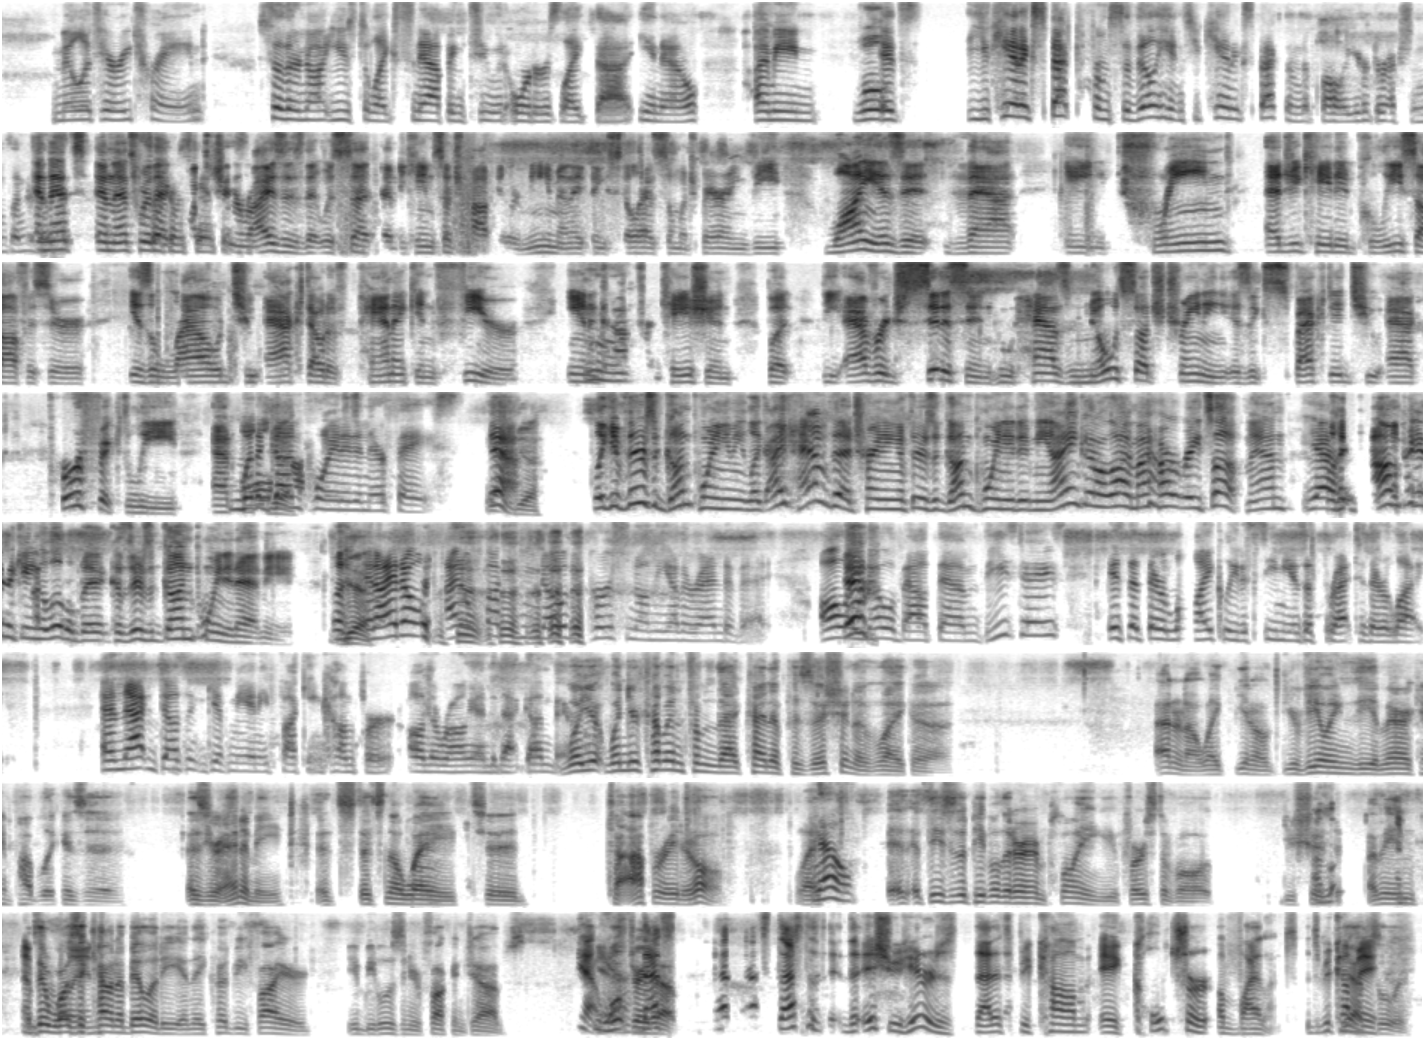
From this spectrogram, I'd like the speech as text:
military trained, so they're not used to like snapping to at orders like that, you know. I mean, Well, it's you can't expect from civilians, you can't expect them to follow your directions under and that's and that's where that question arises that was set that became such a popular meme and i think still has so much bearing the why is it that a trained educated police officer is allowed to act out of panic and fear in a Mhm. confrontation but the average citizen who has no such training is expected to act perfectly at with all a gun times. pointed in their face. yeah Yeah. like if there's a gun pointing at me, like I have that training. If there's a gun pointed at me, I ain't gonna lie, my heart rate's up, man. Yeah. Like I'm panicking a little bit because there's a gun pointed at me. Like, Yeah. and I don't I don't fucking know the person on the other end of it. All Yeah. I know about them these days is that they're likely to see me as a threat to their life. And that doesn't give me any fucking comfort on the wrong end of that gun barrel. Well, you're, when you're coming from that kind of position of like a, I don't know, like you know, you're viewing the American public as a, as your enemy. It's it's no way to, to operate at all. Like no. if if these are the people that are employing you, first of all, you should. lo- I mean, em- if there was accountability and they could be fired, you'd be losing your fucking jobs. Yeah, Yeah. well, Straight that's, up. That, that's that's the the issue here is that it's become a culture of violence. It's become Yeah, a absolutely.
